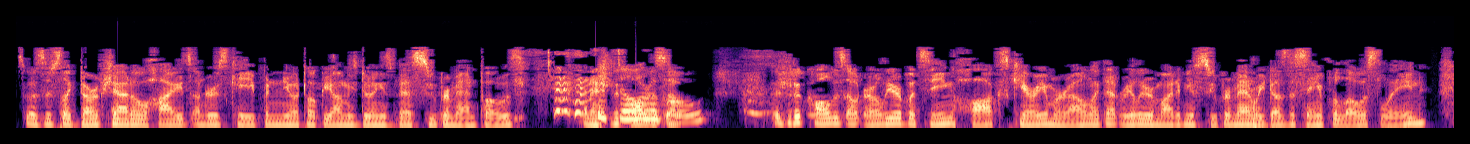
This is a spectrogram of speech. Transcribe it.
So it's just like Dark Shadow hides under his cape, and you know Tokoyami's doing his best Superman pose. And I should have called this out. I should have called this out earlier, but seeing Hawks carry him around like that really reminded me of Superman, where he does the same for Lois Lane.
